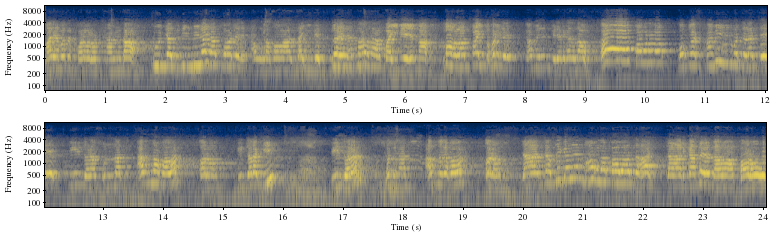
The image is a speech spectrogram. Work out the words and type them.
মারে পাতার পড়া হলো ঠান্ডা। দুইটা যদি মিলাইয়া পড়ে, আল্লাহ পাওয়া যাইবে, নইলে মাওলা পাইবে না। মাওলা পাইতে হইলে কামের পীরের কাছে যাও। এ পাবনা কত স্বামীর মধ্যে লাগছে, পীর ধরা সুন্নাত, আল্লাহ পাওয়া করো পীর ধরা কি? পীর ধরা সুন্নাত আল্লাহ পাওয়া করো যার কাছে গেলে মাওলা পাওয়া যায়, তার কাছে যাওয়া ফরজ।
